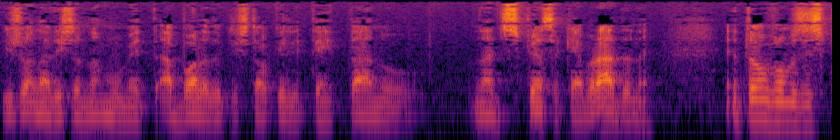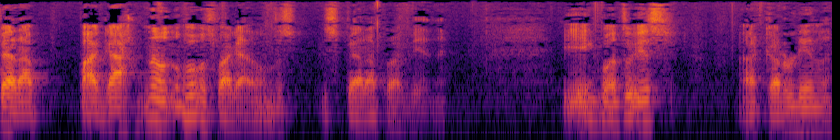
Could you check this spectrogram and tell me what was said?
e jornalista normalmente a bola do cristal que ele tem está na dispensa quebrada, né? Então vamos esperar pagar. Não, não vamos pagar, vamos esperar para ver, né? E enquanto isso, a Carolina,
